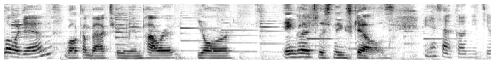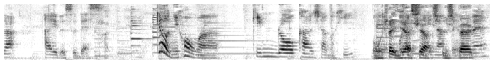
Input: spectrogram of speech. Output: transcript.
Hello again. Welcome back to Empower Your English Listening Skills. 皆さんこんにちはアイルスです、今日日本は勤労感謝の日で Okay, お yes, 休み yes. なんだよ Respect ね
